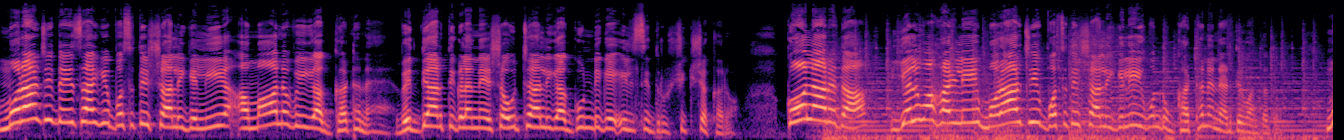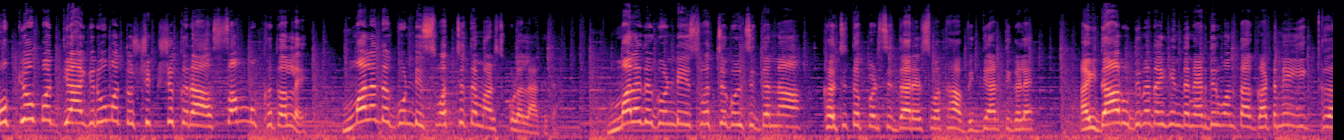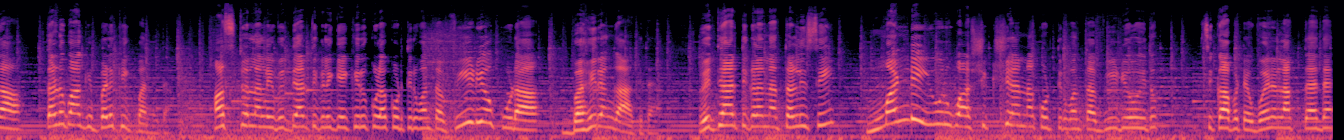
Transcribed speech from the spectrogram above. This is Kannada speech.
ಮೊರಾರ್ಜಿ ದೇಸಾಯಿ ವಸತಿ ಶಾಲೆಯಲ್ಲಿ ಅಮಾನವೀಯ ಘಟನೆ. ವಿದ್ಯಾರ್ಥಿಗಳನ್ನೇ ಶೌಚಾಲಯ ಗುಂಡಿಗೆ ಇಳಿಸಿದ್ರು ಶಿಕ್ಷಕರು. ಕೋಲಾರದ ಯಲುವಹಳ್ಳಿ ಮೊರಾರ್ಜಿ ವಸತಿ ಶಾಲೆಯಲ್ಲಿ ಒಂದು ಘಟನೆ ನಡೆದಿರುವಂಥದ್ದು. ಮುಖ್ಯೋಪಾಧ್ಯಾಯರು ಮತ್ತು ಶಿಕ್ಷಕರ ಸಮ್ಮುಖದಲ್ಲೇ ಮಲದ ಗುಂಡಿ ಸ್ವಚ್ಛತೆ ಮಾಡಿಸಿಕೊಳ್ಳಲಾಗಿದೆ. ಮಲದ ಗುಂಡಿ ಸ್ವಚ್ಛಗೊಳಿಸಿದ್ದನ್ನ ಖಚಿತಪಡಿಸಿದ್ದಾರೆ ಸ್ವತಃ ವಿದ್ಯಾರ್ಥಿಗಳೇ. ಐದಾರು ದಿನದ ಹಿಂದೆ ನಡೆದಿರುವಂತಹ ಘಟನೆ ಈಗ ತಡವಾಗಿ ಬೆಳಕಿಗೆ ಬಂದಿದೆ. ಹಾಸ್ಟೆಲ್ನಲ್ಲಿ ವಿದ್ಯಾರ್ಥಿಗಳಿಗೆ ಕಿರುಕುಳ ಕೊಡ್ತಿರುವಂತ ವಿಡಿಯೋ ಕೂಡ ಬಹಿರಂಗ ಆಗಿದೆ. ವಿದ್ಯಾರ್ಥಿಗಳನ್ನ ಥಳಿಸಿ ಮಂಡಿಯೂರುವ ಶಿಕ್ಷೆಯನ್ನ ಕೊಡ್ತಿರುವಂತ ವಿಡಿಯೋ ಇದು. ಸಿಕ್ಕಾಪಟ್ಟೆ ವೈರಲ್ ಆಗ್ತಾ ಇದೆ.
